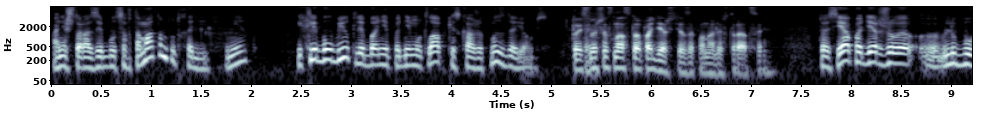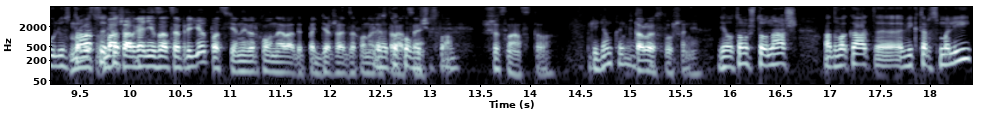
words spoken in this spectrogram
Они что, разве будут с автоматом тут ходить? Нет. Их либо убьют, либо они поднимут лапки и скажут, мы сдаемся. То есть вы 16 поддержите закон о иллюстрации? То есть я поддерживаю э, любую Ну, иллюстрацию. ваша как- организация придет под стены Верховной Рады поддержать закон о э, иллюстрации? какого числа? 16 Придем, конечно. Второе слушание. Дело в том, что наш адвокат э, Виктор Смолий,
